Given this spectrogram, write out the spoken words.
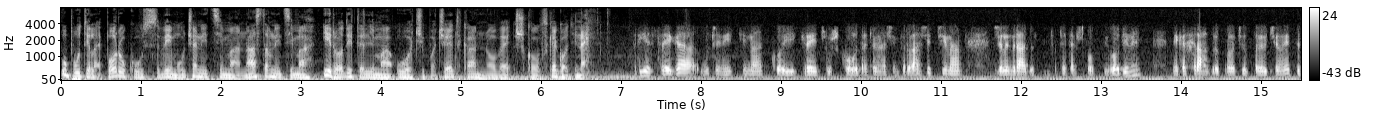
uputila je poruku svim učenicima, nastavnicima i roditeljima uoči početka nove školske godine. Prije svega učenicima koji kreću u školu, dakle našim prvašićima, želim radosni početak školske godine. Neka hrabro proći u svoje učionice,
